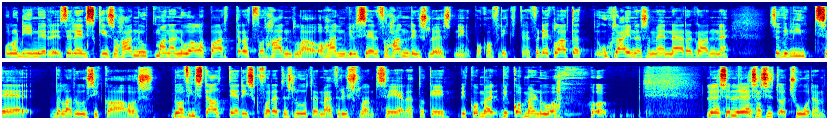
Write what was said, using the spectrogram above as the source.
Volodymyr Zelensky, så han uppmanar nu alla parter att förhandla och han vill se en förhandlingslösning på konflikten. För det är klart att Ukraina som är en nära granne så vill inte se Belarus i kaos. Då mm. finns det alltid en risk för att det slutar med att Ryssland säger att okej, okay, vi, kommer, vi kommer nu att lösa, lösa situationen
